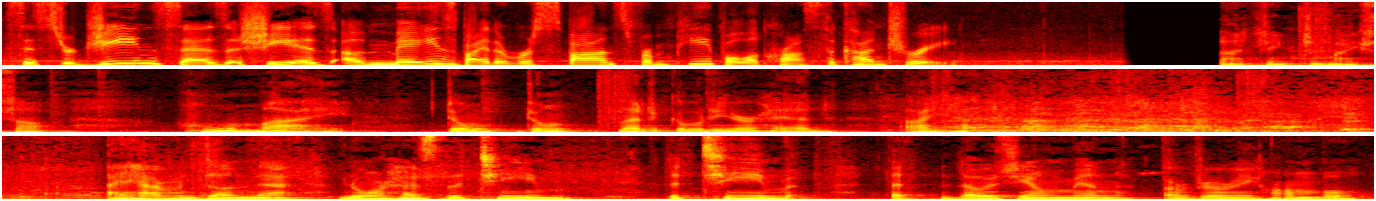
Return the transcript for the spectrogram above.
Sister Jean says she is amazed by the response from people across the country. I think to myself, who am I? Don't don't let it go to your head. I ha- I haven't done that, nor has the team. The team, uh, those young men are very humble.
